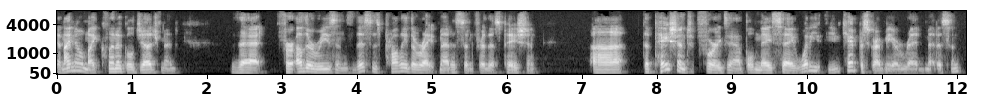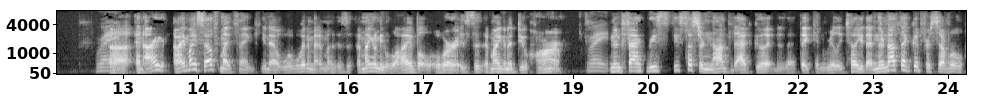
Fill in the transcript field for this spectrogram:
and i know my clinical judgment that for other reasons this is probably the right medicine for this patient uh, the patient, for example, may say, "What do you? You can't prescribe me a red medicine." Right. Uh, and I, I myself might think, you know, well, wait a minute, is, am I going to be liable, or is it, am I going to do harm? right. And in fact, these these tests are not that good that they can really tell you that, and they're not that good for several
